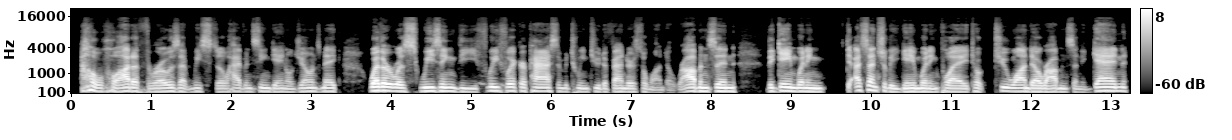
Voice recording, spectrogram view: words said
a lot of throws that we still haven't seen Daniel Jones make, whether it was squeezing the flea flicker pass in between two defenders to Wan'Dale Robinson, the game winning, essentially game winning play to, to Robinson again,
